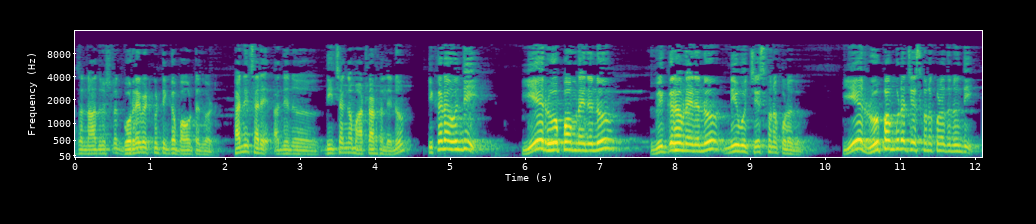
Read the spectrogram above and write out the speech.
అసలు నా దృష్టిలో గొర్రె పెట్టుకుంటే ఇంకా బాగుంటుంది వాడు. కానీ సరే అది నేను నీచంగా మాట్లాడతలేను. ఇక్కడ ఉంది ఏ రూపంనైనను విగ్రహంనైనను నీవు చేసుకునకూడదు. ఏ రూపం కూడా చేసుకునకూడదు ఉంది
